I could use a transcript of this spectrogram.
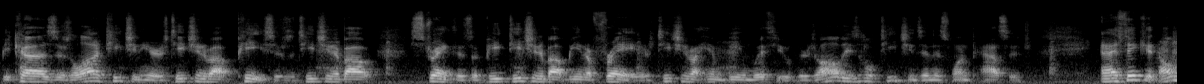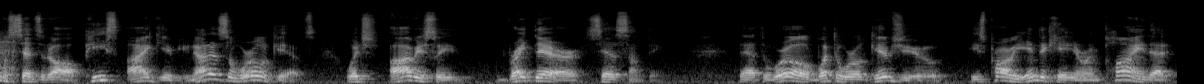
because there's a lot of teaching here. There's teaching about peace. There's a teaching about strength. There's a teaching about being afraid. There's teaching about Him being with you. There's all these little teachings in this one passage. And I think it almost says it all. Peace I give you, not as the world gives, which obviously right there says something. That the world, what the world gives you, he's probably indicating or implying that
